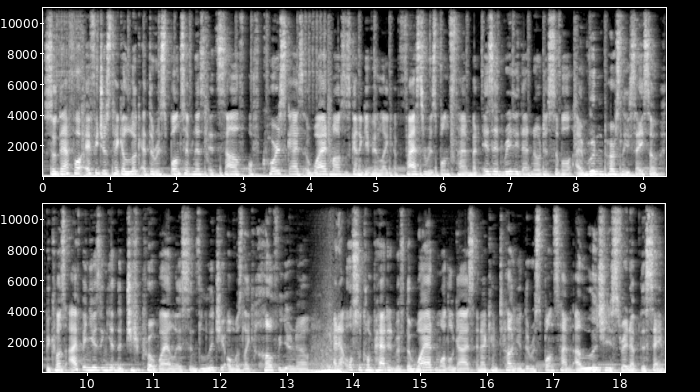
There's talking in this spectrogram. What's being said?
So therefore if you just take a look at the responsiveness itself of course guys a wired mouse is gonna give you like a faster response time but is it really that noticeable? I wouldn't personally say so because I've been using here the G Pro wireless since literally almost like half a year now and I also compared it with the wired model guys and I can tell you the response times are literally straight up the same.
